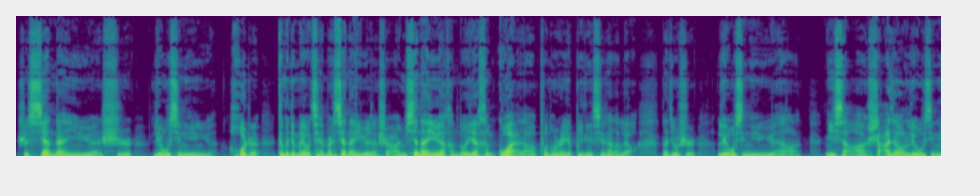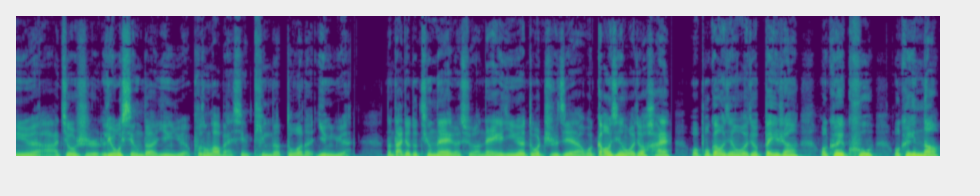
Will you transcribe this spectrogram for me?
是现代音乐，是流行音乐，或者根本就没有前面现代音乐的事啊。因为现代音乐很多也很怪的啊，普通人也不一定欣赏得了。那就是流行音乐啊。你想啊，啥叫流行音乐啊？就是流行的音乐，普通老百姓听得多的音乐。那大家都听那个去了，那个音乐多直接啊！我高兴我就嗨，我不高兴我就悲伤，我可以哭，我可以闹，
